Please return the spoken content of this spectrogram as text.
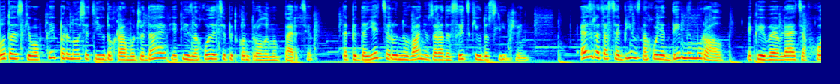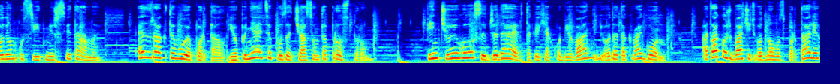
Лотальські вовки переносять їх до храму джедаїв, який знаходиться під контролем імперців, та піддається руйнуванню заради ситських досліджень. Езра та Сабін знаходять дивний мурал, який виявляється входом у світ між світами. Езра активує портал і опиняється поза часом та простором. Він чує голоси джедаїв, таких як Обіван, Йода та Квайгон, а також бачить в одному з порталів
